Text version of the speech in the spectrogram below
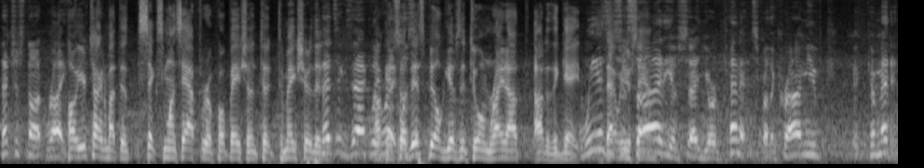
that's just not right. Oh, you're talking about the six months after a probation to, to make sure that. That's exactly okay, right. so Listen. this bill gives it to them right out out of the gate. We as a what you're saying? society have said your penance for the crime you've c- committed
